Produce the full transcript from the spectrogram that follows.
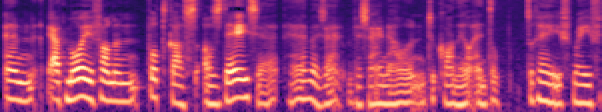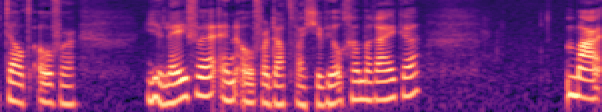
En ja, het mooie van een podcast als deze, hè, we, zijn, we zijn nou natuurlijk al een heel eind op dreef, maar je vertelt over je leven en over dat wat je wil gaan bereiken. Maar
